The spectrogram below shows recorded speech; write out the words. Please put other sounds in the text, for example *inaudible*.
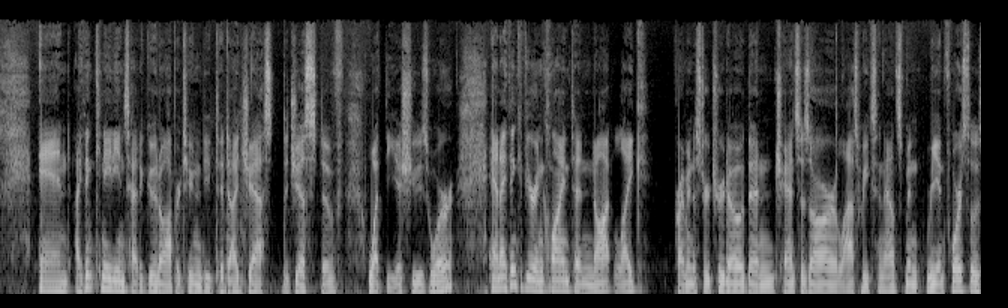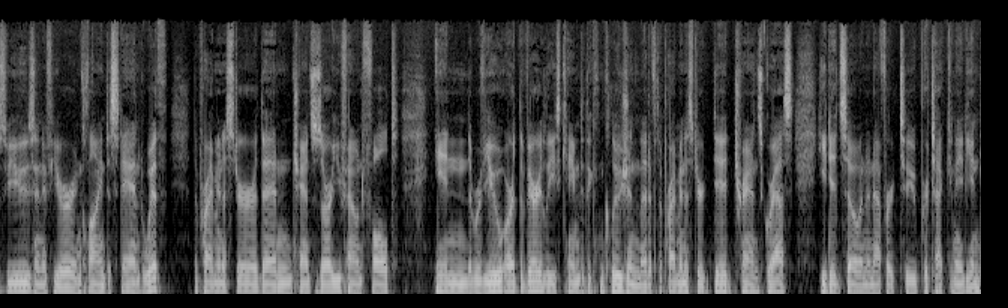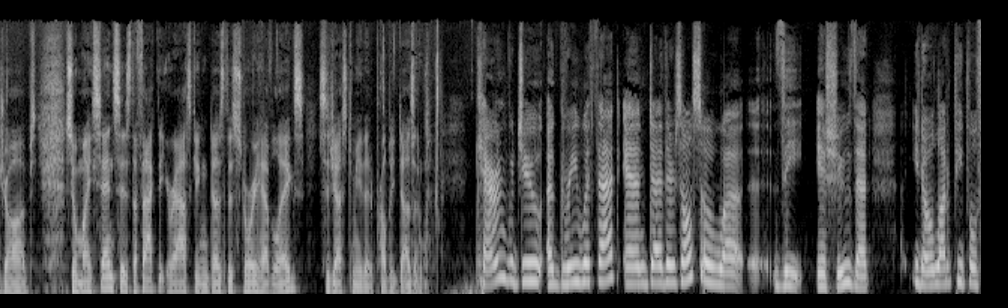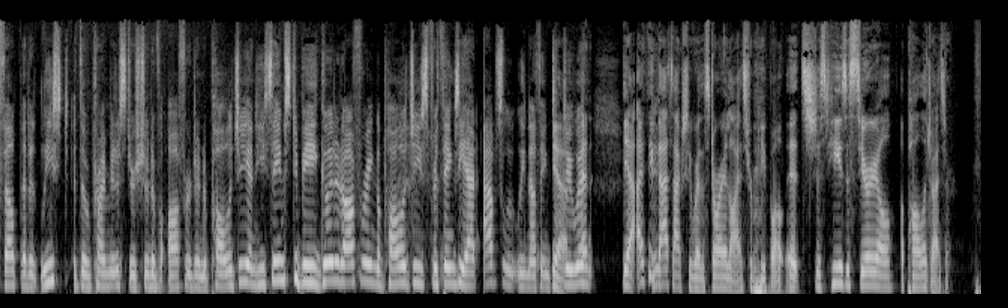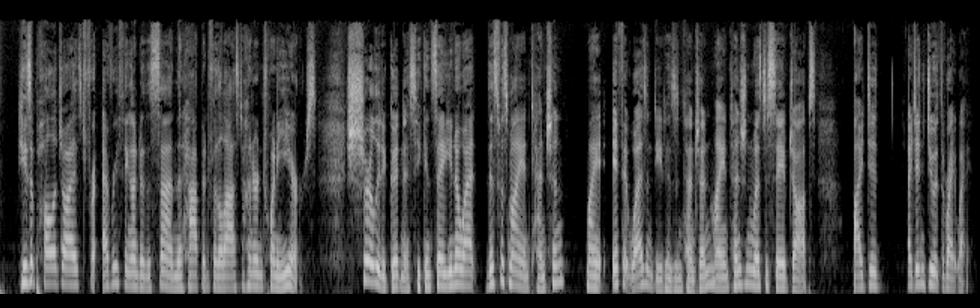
And I think Canadians had a good opportunity to digest the gist of what the issues were. And I think if you're inclined to not like Prime Minister Trudeau, then chances are last week's announcement reinforced those views. And if you're inclined to stand with the Prime Minister, then chances are you found fault in the review, or at the very least came to the conclusion that if the Prime Minister did transgress, he did so in an effort to protect Canadian jobs. So my sense is the fact that you're asking, does this story have legs, suggests to me that it probably doesn't. Karen, would you agree with that? And uh, there's also uh, the issue that you know, a lot of people felt that at least the prime minister should have offered an apology, and he seems to be good at offering apologies for things he had absolutely nothing to yeah. do with. And, yeah, I think it, that's actually where the story lies for people. It's just he's a serial apologizer. He's apologized for everything under the sun that happened for the last 120 years. Surely to goodness, he can say, you know what? This was my intention. My, if it was indeed his intention, my intention was to save jobs. I did, I didn't do it the right way.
